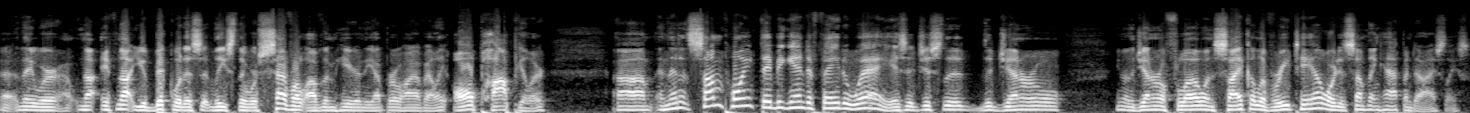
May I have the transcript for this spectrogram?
Uh, they were not, if not ubiquitous, at least there were several of them here in the Upper Ohio Valley, all popular. Um, and then at some point they began to fade away. Is it just the, the general, you know, the general flow and cycle of retail, or did something happen to Isaly's?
